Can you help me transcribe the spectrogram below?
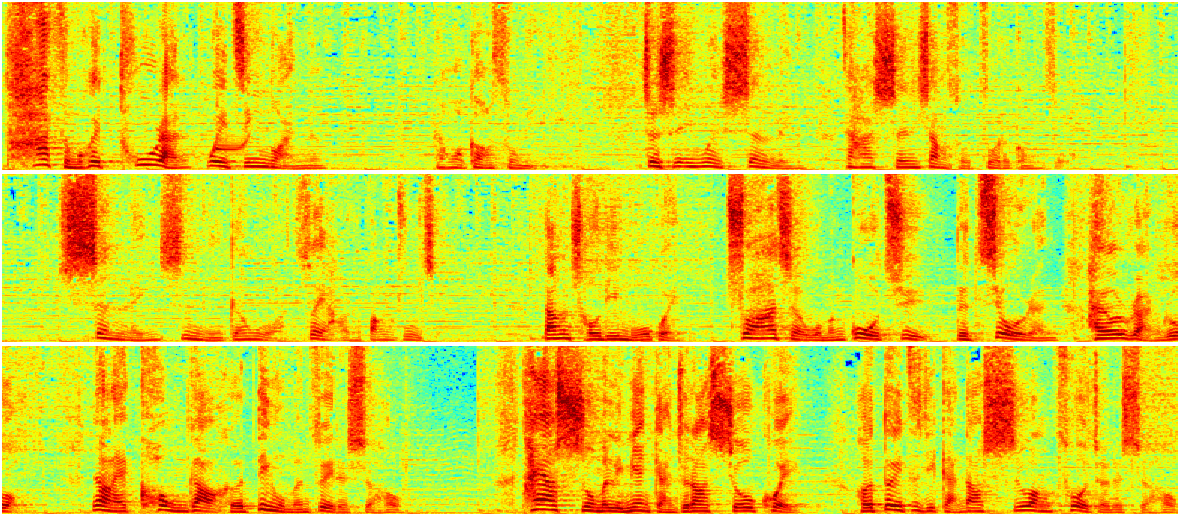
他怎么会突然胃痉挛呢？让我告诉你。这是因为圣灵在他身上所做的工作。圣灵是你跟我最好的帮助者。当仇敌魔鬼抓着我们过去的旧人还有软弱，要来控告和定我们罪的时候，他要使我们里面感觉到羞愧和对自己感到失望挫折的时候，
